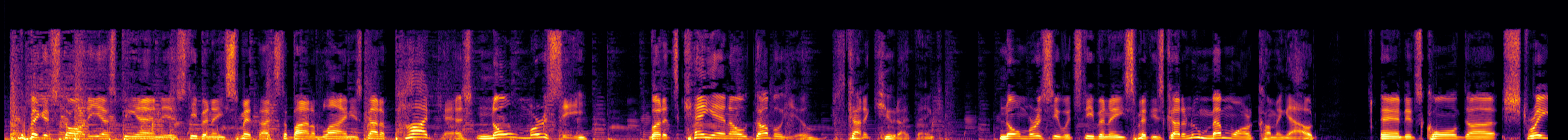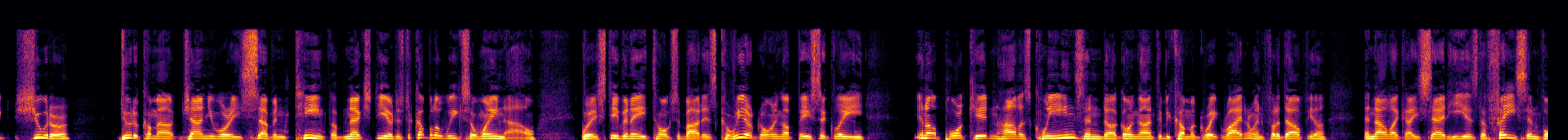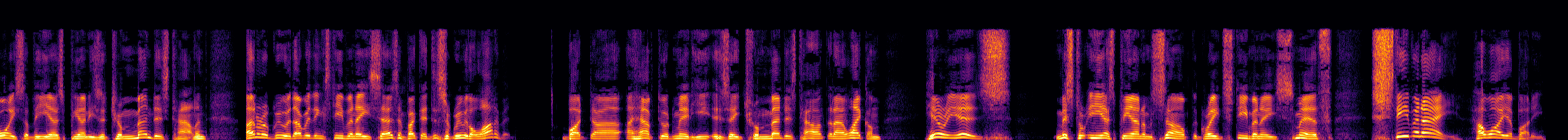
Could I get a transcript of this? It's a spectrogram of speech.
The biggest star at ESPN is Stephen A. Smith. That's the bottom line. He's got a podcast, Know Mercy, but it's K N O W. It's kind of cute, I think. Know Mercy with Stephen A. Smith. He's got a new memoir coming out, and it's called uh, Straight Shooter, due to come out January 17th of next year, just a couple of weeks away now, where Stephen A. talks about his career growing up basically you know, poor kid in Hollis, Queens, and uh, going on to become a great writer in Philadelphia. And now, like I said, he is the face and voice of ESPN. He's a tremendous talent. I don't agree with everything Stephen A. says. In fact, I disagree with a lot of it. But uh, I have to admit, he is a tremendous talent, and I like him. Here he is, Mr. ESPN himself, the great Stephen A. Smith. Stephen A., how are you, buddy?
